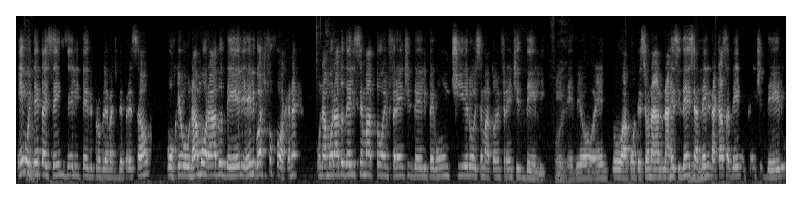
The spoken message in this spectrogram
Em 86, ele teve problema de depressão, porque o namorado dele, ele gosta de fofoca, né? O namorado dele se matou em frente dele, pegou um tiro e se matou em frente dele. Foi. Entendeu? Isso aconteceu na, na residência uhum. dele, na casa dele, em frente dele.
